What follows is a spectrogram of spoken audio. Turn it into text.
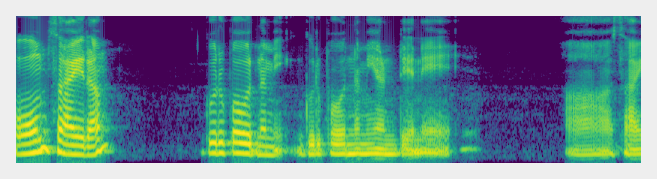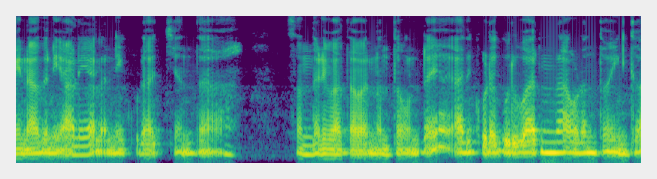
ఓం సాయిరామ్. గురు పౌర్ణమి. గురు పౌర్ణమి అంటేనే ఆ సాయినాథుని ఆలయాలన్నీ కూడా అత్యంత సందడి వాతావరణంతో ఉంటాయి. అది కూడా గురువారం రావడంతో ఇంకా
